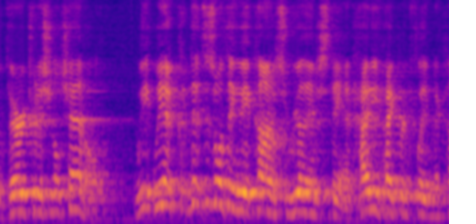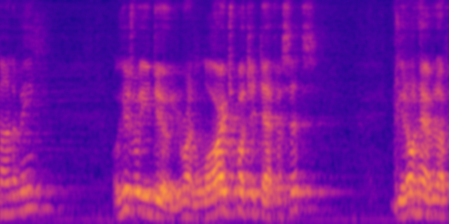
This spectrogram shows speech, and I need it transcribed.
a very traditional channel, we, we have, this is one thing we economists really understand. How do you hyperinflate an economy? Well, here's what you do. You run large budget deficits. You don't have enough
